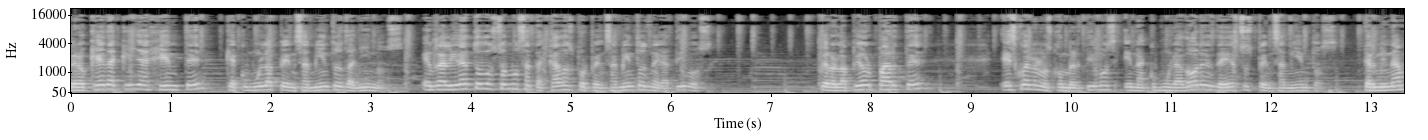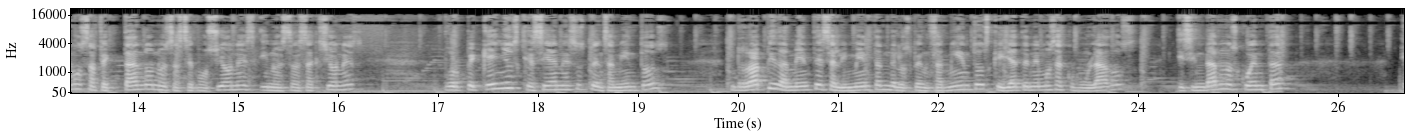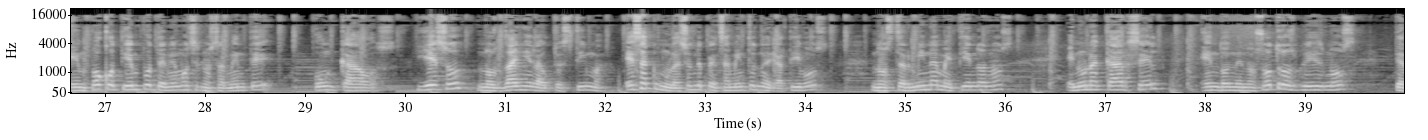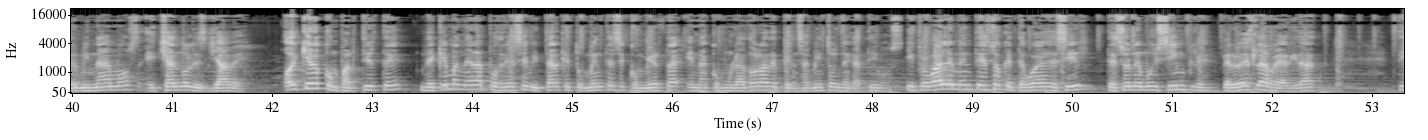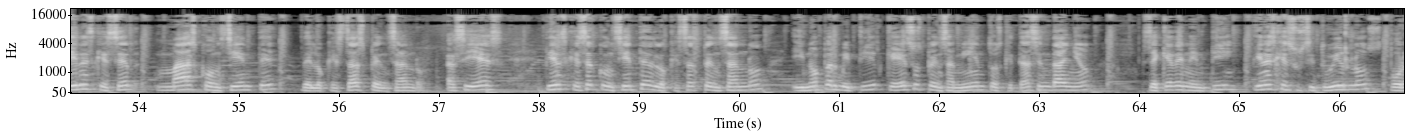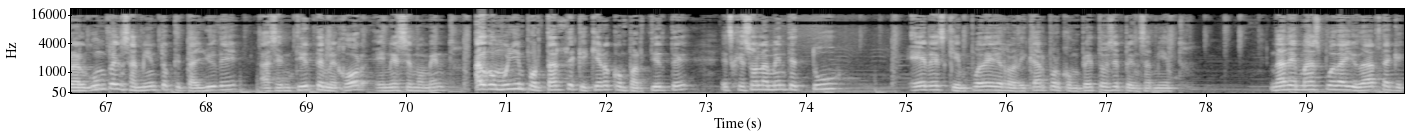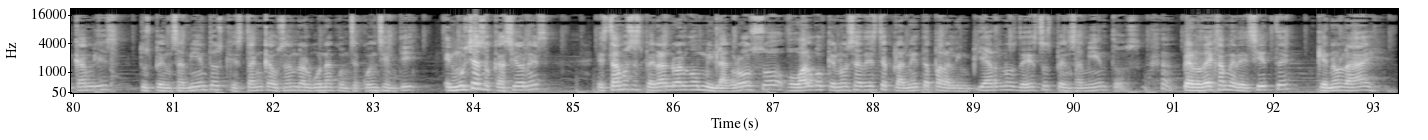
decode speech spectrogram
Pero queda aquella gente que acumula pensamientos dañinos. En realidad todos somos atacados por pensamientos negativos. Pero la peor parte es cuando nos convertimos en acumuladores de estos pensamientos. Terminamos afectando nuestras emociones y nuestras acciones. Por pequeños que sean esos pensamientos, rápidamente se alimentan de los pensamientos que ya tenemos acumulados y sin darnos cuenta, en poco tiempo tenemos en nuestra mente un caos. Y eso nos daña la autoestima. Esa acumulación de pensamientos negativos nos termina metiéndonos en una cárcel en donde nosotros mismos terminamos echándoles llave. Hoy quiero compartirte de qué manera podrías evitar que tu mente se convierta en acumuladora de pensamientos negativos. Y probablemente esto que te voy a decir te suene muy simple, pero es la realidad. Tienes que ser más consciente de lo que estás pensando. Así es, tienes que ser consciente de lo que estás pensando y no permitir que esos pensamientos que te hacen daño se queden en ti. Tienes que sustituirlos por algún pensamiento que te ayude a sentirte mejor en ese momento. Algo muy importante que quiero compartirte es que solamente tú eres quien puede erradicar por completo ese pensamiento. Nadie más puede ayudarte a que cambies tus pensamientos que están causando alguna consecuencia en ti. En muchas ocasiones estamos esperando algo milagroso o algo que no sea de este planeta para limpiarnos de estos pensamientos. Pero déjame decirte que no la hay.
